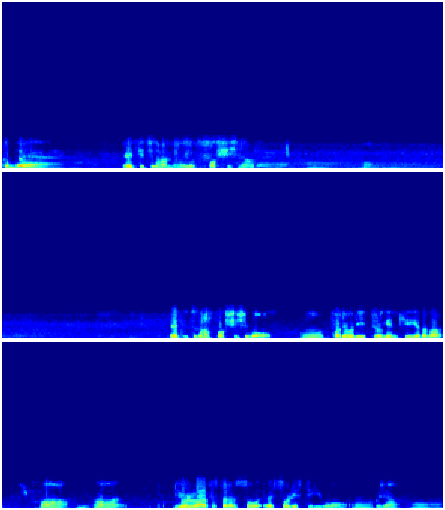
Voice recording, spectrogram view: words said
근데, 에티튜드는 너 이거 퍽시시냐 그래. 어, 어, 어. 에티튜드는 퍽시시고, 어, 더력이 들어간 계획에다가, 어, 어, your lifestyle은 so solistic이고, 어, 그죠? 어,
